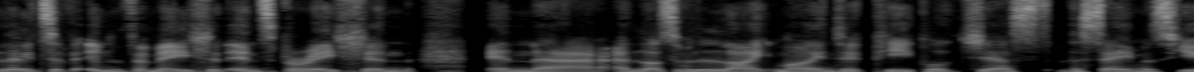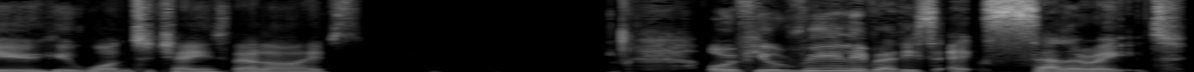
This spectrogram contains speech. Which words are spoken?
Loads of information, inspiration in there, and lots of like minded people just the same as you who want to change their lives or if you're really ready to accelerate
